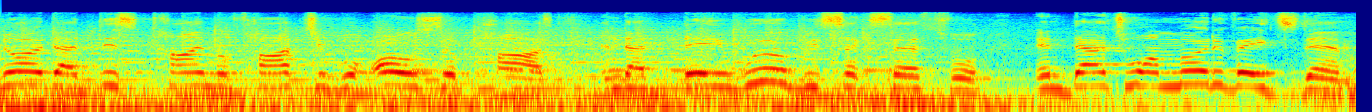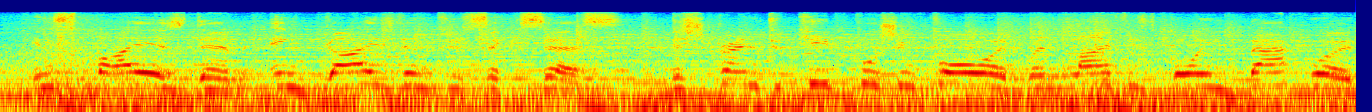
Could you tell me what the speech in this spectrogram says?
know that this time of hardship will also pass and that they will be successful. And that's what motivates them, inspires them, and guides them to success. The strength to keep pushing forward when life is going backwards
